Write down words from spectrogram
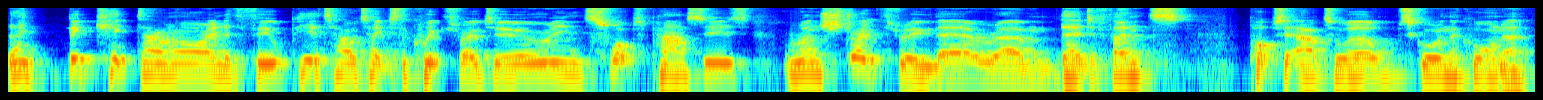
they big kick down our end of the field. Piutau takes the quick throw to Uren, swaps passes, runs straight through their um, their defence, pops it out to Earl, scoring the corner.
